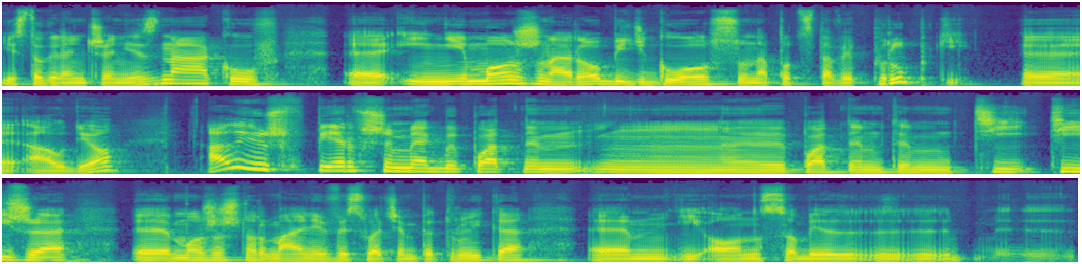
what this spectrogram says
jest ograniczenie znaków i nie można robić głosu na podstawie próbki audio, ale już w pierwszym jakby płatnym, mm, płatnym tym ti- tirze e, możesz normalnie wysłać MP3 em, i on sobie e, e,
